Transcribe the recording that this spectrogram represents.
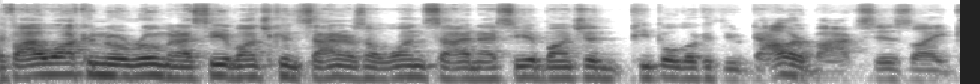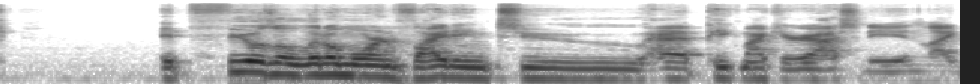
if I walk into a room and I see a bunch of consigners on one side and I see a bunch of people looking through dollar boxes, like it feels a little more inviting to have pique my curiosity. And like,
